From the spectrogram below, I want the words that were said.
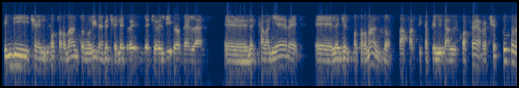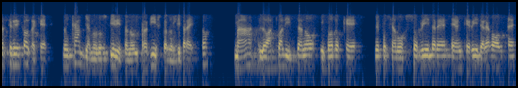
Quindi c'è il fotoromanzo, Norina invece legge, leggere il libro del, eh, del Cavaliere, eh, legge il fotoromanzo, va a farsi i capelli dal coiffeur, c'è tutta una serie di cose che non cambiano lo spirito, non tradiscono il libretto, ma lo attualizzano in modo che noi possiamo sorridere e anche ridere a volte,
